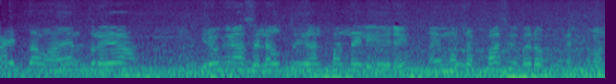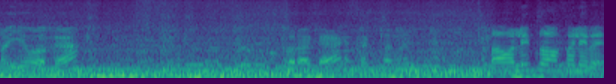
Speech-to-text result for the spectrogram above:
Ahí estamos adentro ya. Creo que no es el auto ideal para el delivery. Hay mucho espacio, pero esto me lo llevo acá. Por acá, exactamente. Estamos listos, don Felipe.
